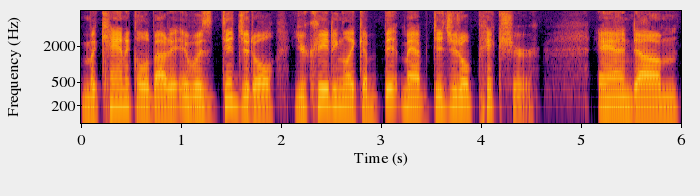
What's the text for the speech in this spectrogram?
mechanical about it. It was digital. You're creating like a bitmap digital picture. And um,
